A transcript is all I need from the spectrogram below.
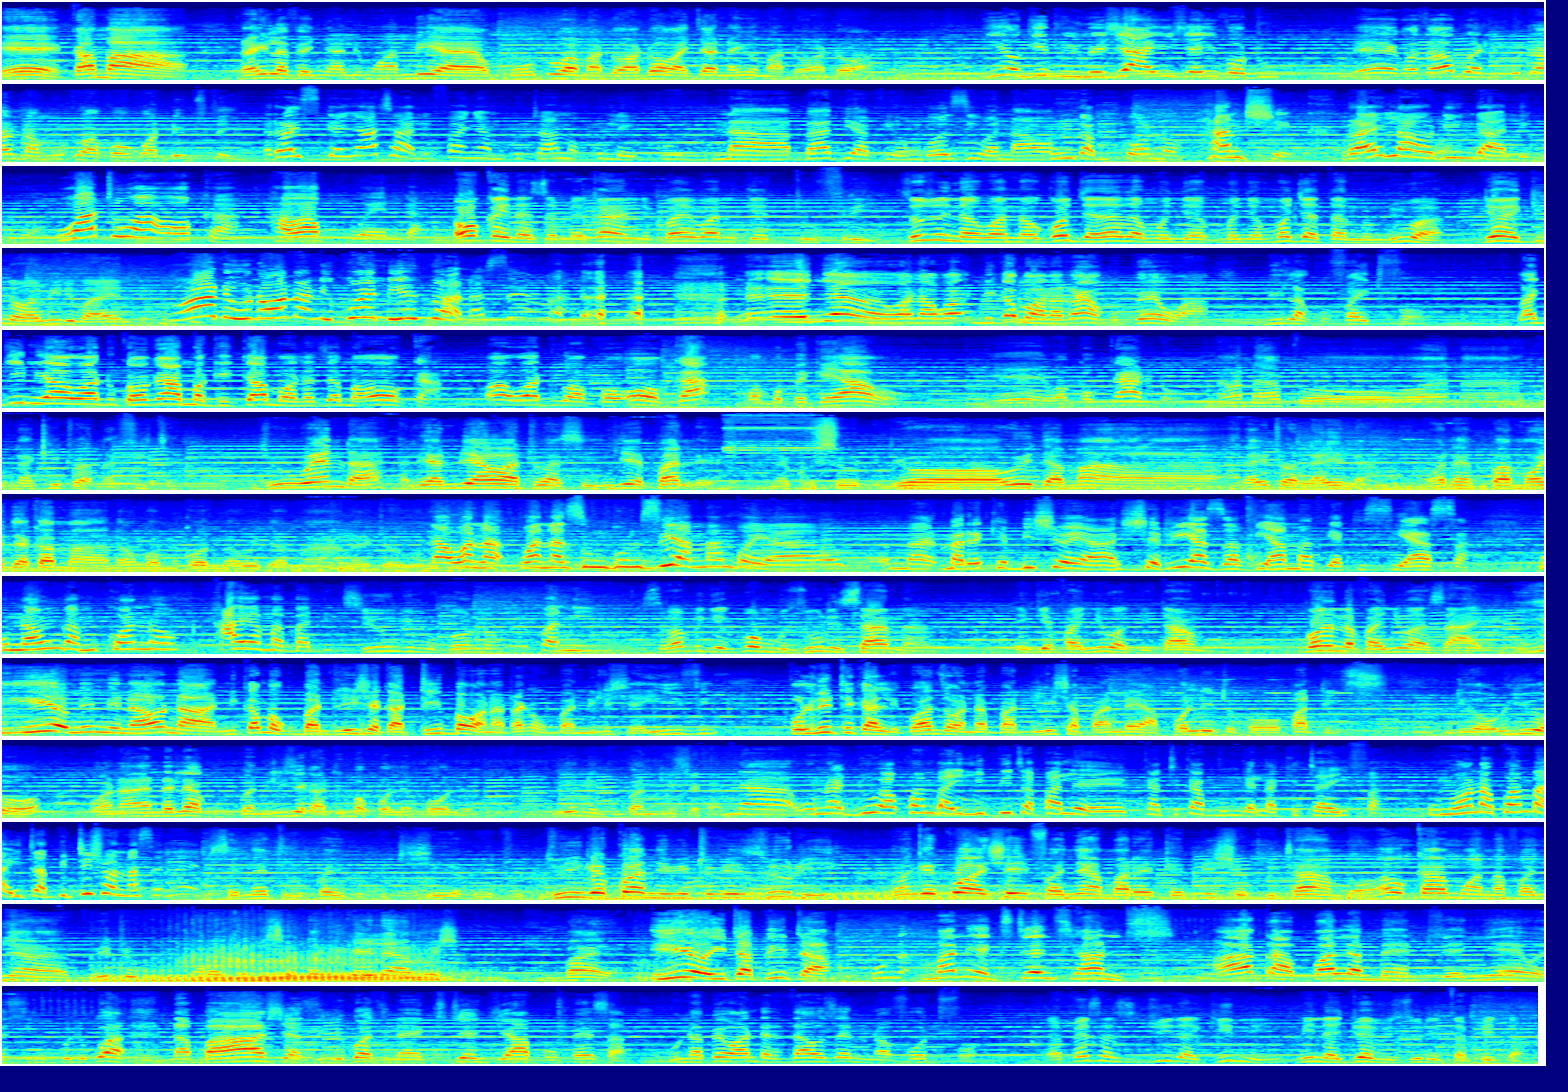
E, kama Raila venye alimwambia mtu wa madoadoa wachana na hiyo madoadoa, hiyo kitu imeshaisha hivyo tu e, kwa sababu alikutana na mtu ako kwa deep state. Rais Kenyatta alifanya mkutano kule Ikulu na baadhi ya viongozi wanaounga mkono handshake. Raila Odinga alikuwa, watu wa Oka hawakuenda. Oka inasemekana ni buy one get two free. Sasa ina wanagoja sasa mwenye mwenye mmoja atanunuliwa ndio wengine wawili waende. Kwani unaona ni kweli hivyo anasema? Enyewe wana, ni kama wanataka kupewa bila kufight for, lakini hao watu kwa kama kikama wanasema oka, hao watu wako oka, wako peke yao e, wako kando Naona hapo wana, kuna kitu anaficha juu huenda aliambia watu wasiingie pale na kusudi. Ndio huyu jamaa anaitwa Laila, wane pamoja kama anaungwa mkono na huyu jamaa anaitwa na wana, wanazungumzia mambo ya ma, marekebisho ya sheria za vyama vya kisiasa. Unaunga mkono haya mabadiliko Siungi mkono kwa nini? sababu ingekuwa mzuri sana ingefanyiwa kitambo. Mbona inafanyiwa saa hii? hiyo. Mimi naona ni kama kubadilisha katiba, wanataka kubadilisha hivi politically. Kwanza wanabadilisha pande ya political parties, ndio hiyo wanaendelea kubadilisha katiba polepole. Hiyo ni kubadilisha katiba. Na unajua kwamba ilipita pale katika bunge la kitaifa, unaona kwamba itapitishwa na seneti. seneti ilikuwa ikupitisha hiyo vitu juu ingekuwa ni vitu vizuri wangekuwa washaifanyia marekebisho kitambo, au kama wanafanyia vitu marekebisho dakika ile ya mwisho mbaya. hiyo itapita. Kuna money exchange hands. Hata parliament yenyewe si kulikuwa na bahasha zilikuwa zina exchange hapo pesa, unapewa 100,000 una vote for. Na pesa sijui, lakini mi najua vizuri itapita.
